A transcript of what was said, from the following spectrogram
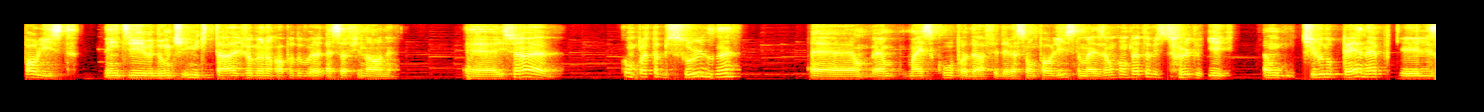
Paulista, entre de um time que tá jogando a Copa do essa final, né? É, isso é completo absurdo, né? É, é, mais culpa da Federação Paulista, mas é um completo absurdo que é um tiro no pé, né? Porque eles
